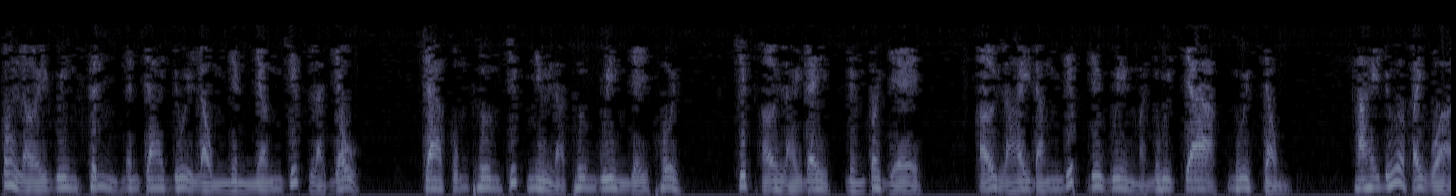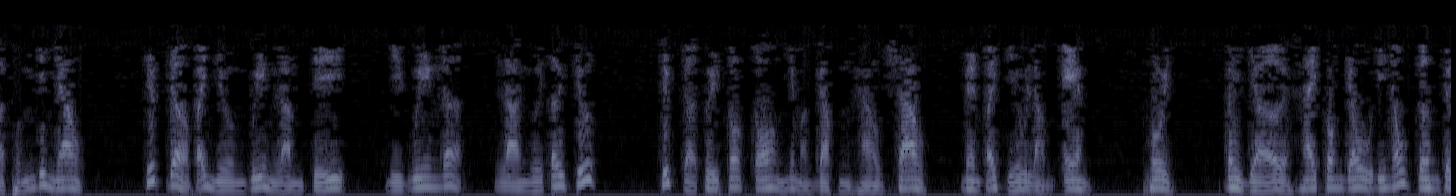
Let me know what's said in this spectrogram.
Có lợi Quyên sinh nên cha vui lòng nhìn nhận chức là dâu. Cha cũng thương chức như là thương Quyên vậy thôi. Chức ở lại đây, đừng có về, ở lại đặng giúp với Quyên mà nuôi cha, nuôi chồng. Hai đứa phải hòa thuận với nhau, trước đó phải nhường Quyên làm chị, vì Quyên đó là người tới trước. Trước là tuy có con nhưng mà gặp hào sao, nên phải chịu làm em. Thôi, bây giờ hai con dâu đi nấu cơm cho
